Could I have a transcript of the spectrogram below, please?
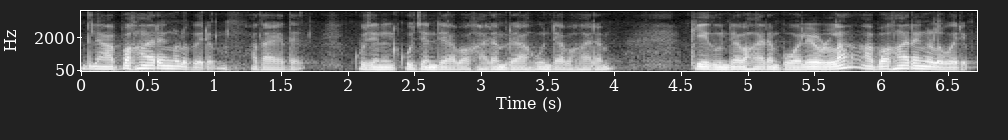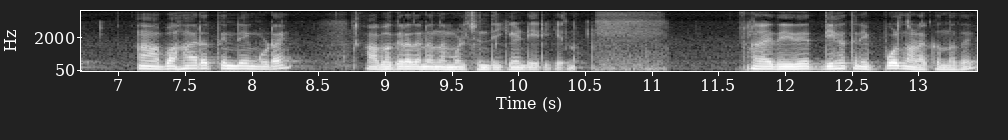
ഇതിൽ അപഹാരങ്ങൾ വരും. അതായത് കുജനിൽ കുജന്റെ അപഹാരം രാഹുവിന്റെ അപഹാരം കേതുവിന്റെ പോലെയുള്ള അപഹാരങ്ങൾ വരും. ആ അപഹാരത്തിന്റെയും കൂടെ അപഗ്രഥനം നമ്മൾ ചിന്തിക്കേണ്ടിയിരിക്കുന്നു. അതായത് ഇത് ഇദ്ദേഹത്തിന് ഇപ്പോൾ നടക്കുന്നത്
